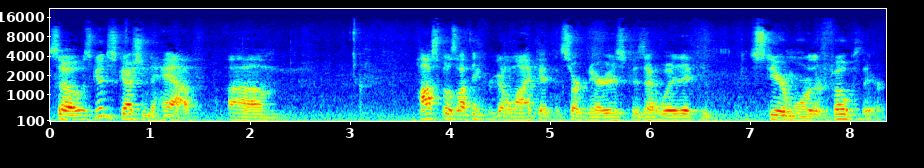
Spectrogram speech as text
So it was a good discussion to have. Um, hospitals, I think, are going to like it in certain areas because that way they can steer more of their folk there.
